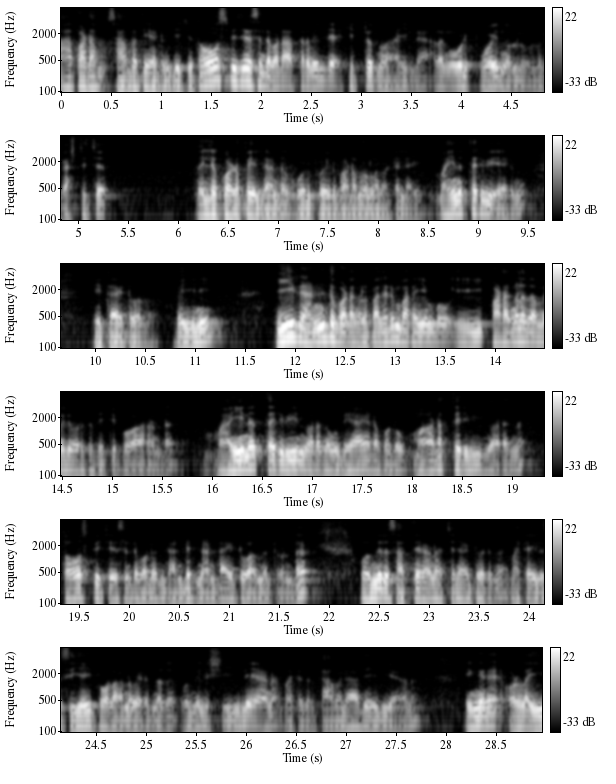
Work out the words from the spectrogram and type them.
ആ പടം സാമ്പത്തികമായിട്ട് വിജയിച്ചു. തോമസ് വിജയസിന്റെ പടം അത്ര വലിയ ഹിറ്റൊന്നും ആയില്ല. അതങ്ങ് ഓടിപ്പോയെന്നുള്ളൂ ഉള്ളൂ. കഷ്ടിച്ച് വലിയ കുഴപ്പമില്ലാണ്ട് ഓടിപ്പോയൊരു പടം എന്നുള്ള മട്ടിലായി. മൈനത്തരുവിയായിരുന്നു ഹിറ്റായിട്ട് വന്നത്. അപ്പോൾ ഇനി ഈ രണ്ട് പടങ്ങൾ പലരും പറയുമ്പോൾ ഈ പടങ്ങൾ തമ്മിൽ ഇവർക്ക് തെറ്റിപ്പോകാറുണ്ട്. മൈനത്തരുവി എന്ന് പറയുന്ന ഉദയായുടെ പടവും മാടത്തരുവി എന്ന് പറയുന്ന തോമസ് പിക്ചേഴ്സിന്റെ പടവും രണ്ടും രണ്ടായിട്ട് വന്നിട്ടുണ്ട്. ഒന്നിൽ സത്യനാണ് അച്ഛനായിട്ട് വരുന്നത് മറ്റേതിൽ സി ഐ പോളാണ് വരുന്നത്. ഒന്നിൽ ഷീലയാണ് മറ്റേതിൽ കമലാദേവിയാണ്. ഇങ്ങനെ ഉള്ള ഈ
